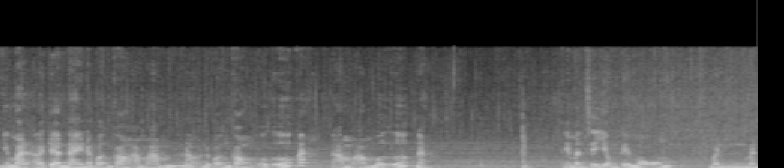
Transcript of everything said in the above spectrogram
Nhưng mà ở trên này nó vẫn còn ấm ấm nó, nó vẫn còn ướt ướt á ẩm ẩm ướt ướt nè. Thì mình sẽ dùng cái muỗng mình mình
